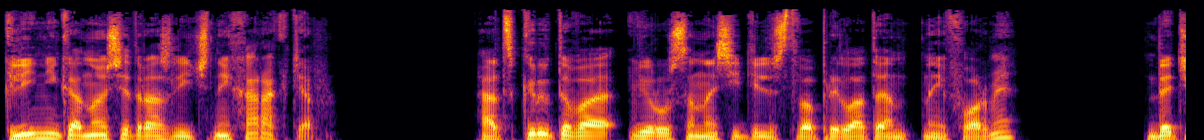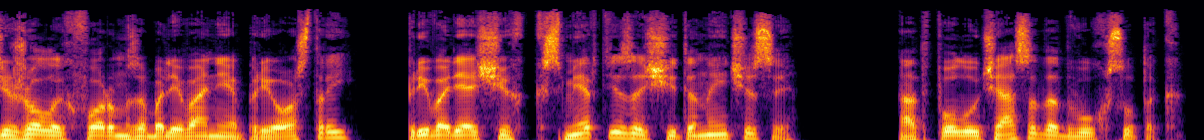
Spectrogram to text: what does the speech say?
Клиника носит различный характер. От скрытого вирусоносительства при латентной форме до тяжелых форм заболевания при острой, приводящих к смерти за считанные часы, от получаса до двух суток.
